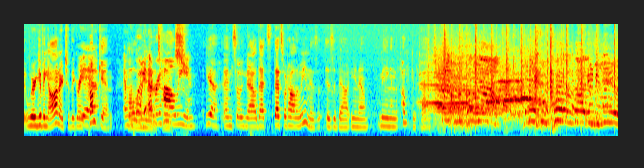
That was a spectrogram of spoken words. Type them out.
we're giving honor to the great Yeah. pumpkin. And we would Halloween at every its roots. Halloween. Yeah, and so now that's that's what Halloween is is about. You know, being in the pumpkin patch. The most important night of the year.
